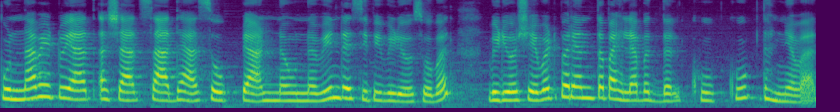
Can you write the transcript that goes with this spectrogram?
पुन्हा भेटूयात अशाच साध्या सोप्या नवनवीन रेसिपी व्हिडिओसोबत व्हिडिओ शेवटपर्यंत पाहिल्याबद्दल खूप खूप धन्यवाद.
